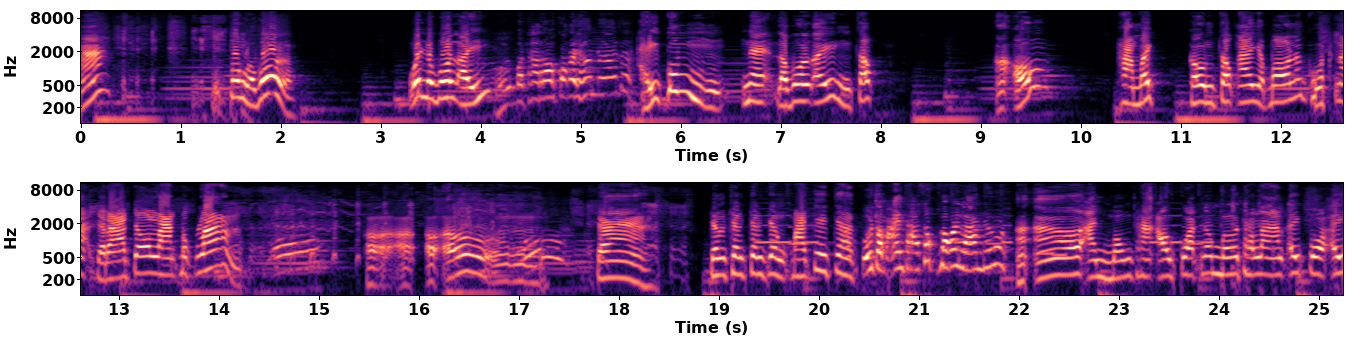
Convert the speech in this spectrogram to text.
ហាកំពុងរវល់វិញរវល់អីអូយបើថារកគាត់អីហឹងហើយទៅអីគុំណែរវល់អីសុកអើអូថាម៉េចកូនសុកឯងបបហ្នឹងគ្រោះថ្នាក់ចរាចរណ៍ឡានបុកឡានអូអឺអឺអូចា ចឹងចឹងចឹងចឹងបាច់ទេចាអូយតាមឯងថាសុកសុកឲ្យឡានចឹងអើអើអញមកថាឲ្យគាត់នឹងមើលថាឡានអីពណ៌អី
